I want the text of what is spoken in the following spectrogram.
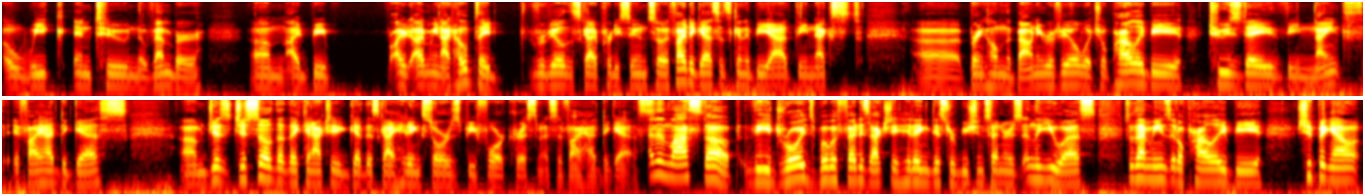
a week into November. Um, I'd be, I, I mean, I'd hope they reveal this guy pretty soon. So if I had to guess, it's going to be at the next uh, Bring Home the Bounty reveal, which will probably be Tuesday the 9th, if I had to guess. Um, just just so that they can actually get this guy hitting stores before Christmas, if I had to guess. And then last up, the Droids Boba Fett is actually hitting distribution centers in the U.S., so that means it'll probably be shipping out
